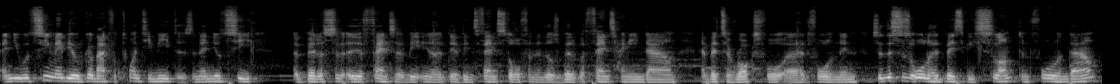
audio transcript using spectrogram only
and you would see maybe it would go back for 20 meters, and then you'd see a bit of a fence had been, you know, they'd been fenced off, and then there was a bit of a fence hanging down, and bits of rocks fall, uh, had fallen in. So this is all had basically slumped and fallen down.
